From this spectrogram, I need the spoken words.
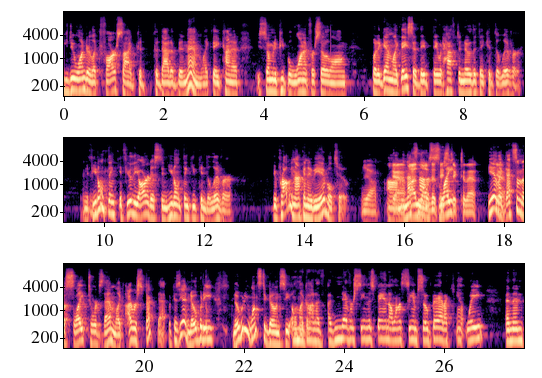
you do wonder, like Farside, could could that have been them? Like they kind of so many people want it for so long. But again, like they said, they they would have to know that they could deliver. And if you don't think if you're the artist and you don't think you can deliver, you're probably not going to be able to. Yeah. Um, yeah, and that's I not love a that slight they stick to that. yeah, Yeah. like that's not a slight towards them. Like I respect that because yeah, nobody nobody wants to go and see, oh my God, I've I've never seen this band. I want to see them so bad. I can't wait. And then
